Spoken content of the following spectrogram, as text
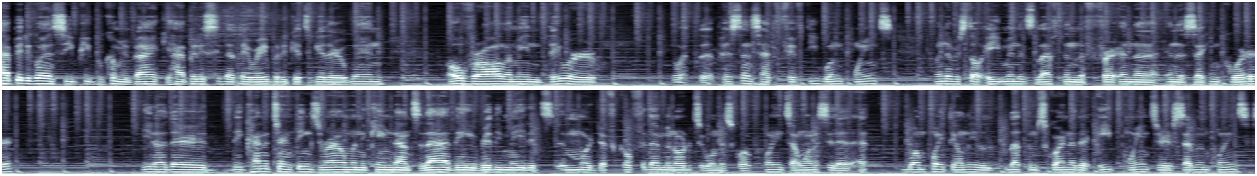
happy to go and see people coming back. You're happy to see that they were able to get together a win. Overall, I mean, they were what the Pistons had 51 points when there were still eight minutes left in the fir- in the in the second quarter. You know, they they kind of turned things around when it came down to that. They really made it more difficult for them in order to go and score points. I want to say that at one point they only let them score another eight points or seven points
